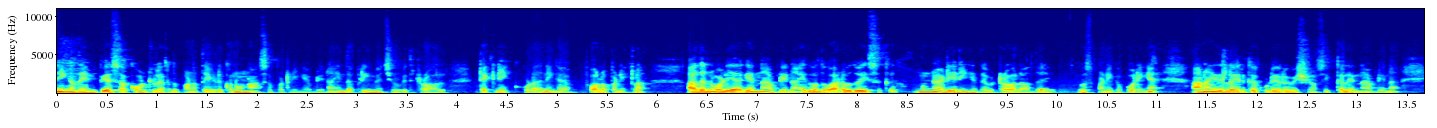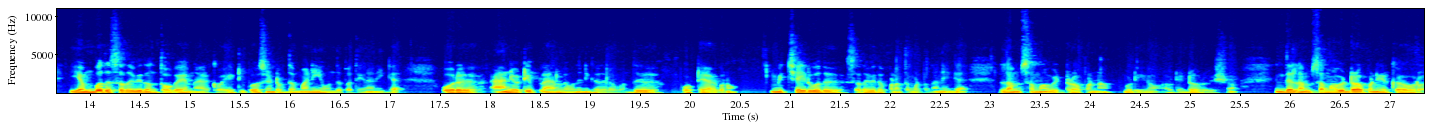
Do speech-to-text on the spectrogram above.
நீங்கள் அந்த எம்பிஎஸ் அக்கௌண்ட்லேருந்து பணத்தை எடுக்கணும்னு ஆசைப்பட்றீங்க அப்படின்னா இந்த ப்ரீமெச்சூர் வித்ட்ராவல் டெக்னிக் கூட நீங்கள் ஃபாலோ பண்ணிக்கலாம். அதன் வழியாக என்ன அப்படின்னா இது வந்து அறுபது வயசுக்கு முன்னாடியே நீங்கள் இந்த விட்ராவலை வந்து யூஸ் பண்ணிக்க போகிறீங்க ஆனால் இதில் இருக்கக்கூடிய ஒரு விஷயம் சிக்கல் என்ன அப்படின்னா எண்பது சதவீதம் தொகை என்ன இருக்கும் eighty percent of the money வந்து பார்த்திங்கன்னா நீங்கள் ஒரு ஆன்யூட்டி பிளானில் வந்து நீங்கள் அதில் வந்து போட்டே ஆகணும். மிச்சம் இருபது சதவீத பணத்தை மட்டும் தான் நீங்கள் லம்சமாக விட்ரா பண்ண முடியும் அப்படின்ற ஒரு விஷயம். இந்த லம்சமாக விட்ரா பண்ணியிருக்க ஒரு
